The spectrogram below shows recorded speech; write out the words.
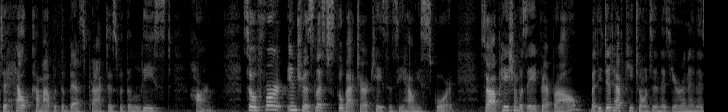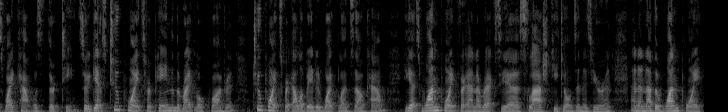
to help come up with the best practice with the least harm. So, for interest, let's just go back to our case and see how he scored. So our patient was afebrile, but he did have ketones in his urine and his white count was 13. So he gets two points for pain in the right low quadrant, two points for elevated white blood cell count. He gets one point for anorexia slash ketones in his urine, and another one point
